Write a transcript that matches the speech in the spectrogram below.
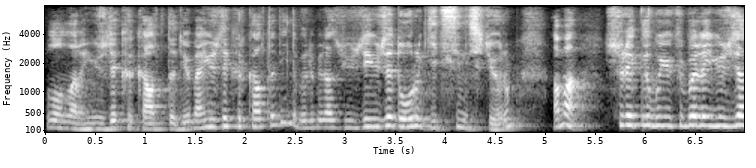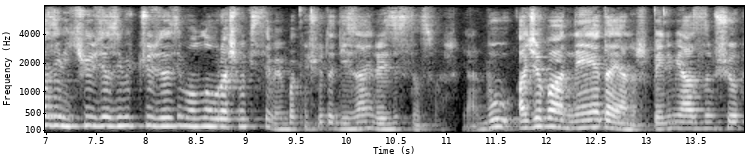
Bulonların %46'da diyor. Ben %46'da değil de böyle biraz %100'e doğru gitsin istiyorum. Ama sürekli bu yükü böyle 100 yazayım, 200 yazayım, 300 yazayım onunla uğraşmak istemiyorum. Bakın şurada design resistance var. Yani bu acaba neye dayanır? Benim yazdığım şu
